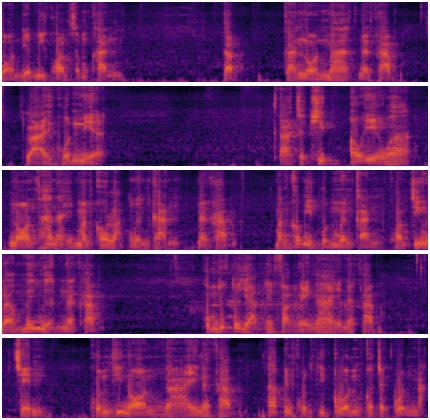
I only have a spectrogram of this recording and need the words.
นอนเนี่ยมีความสำคัญ กับการนอนมากนะครับ หลายคนเนี่ยอาจจะคิดเอาเองว่านอนท่าไหนมันก็หลับเหมือนกันนะครับ มันก็มีผลเหมือนกัน ความจริงแล้วไม่เหมือนนะครับ ผมยกตัวอย่างให้ฟังง่ายๆนะครับ เช่น คนที่นอนหงายนะครับ ถ้าเป็นคนที่กลนก็จะกลนหนัก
